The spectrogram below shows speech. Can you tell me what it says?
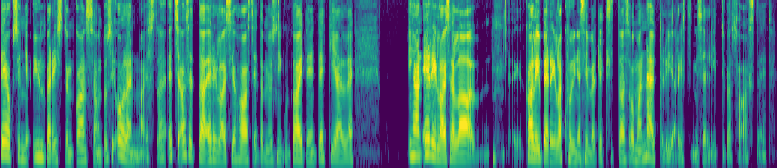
teoksen ja ympäristön kanssa on tosi olennaista. Että se asettaa erilaisia haasteita myös niin kuin taiteen tekijälle ihan erilaisella kaliberilla kuin esimerkiksi taas oman näyttelyjärjestämiseen liittyvät haasteet.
